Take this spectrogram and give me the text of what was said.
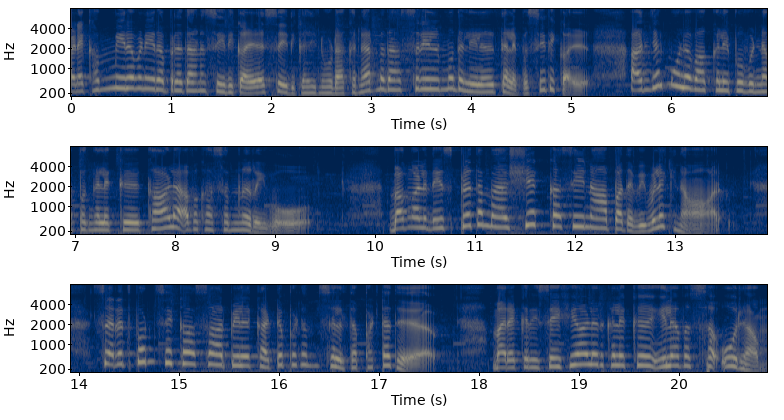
வணக்கம். இரவு நேர பிரதான செய்திகள். செய்திகளினூடாக நர்மதா சிறில் முதலில் தலைப்பு செய்திகள். அஞ்சல் மூல வாக்களிப்பு விண்ணப்பங்களுக்கு கால அவகாசம் நிறைவு. பங்களாதேஷ் பிரதமர் ஷேக் ஹசீனா பதவி விலகினார். சரத் பொன்சேகா சார்பில் கட்டுப்பணம் செலுத்தப்பட்டது. மரக்கறி செய்கையாளர்களுக்கு இலவச உரம்.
